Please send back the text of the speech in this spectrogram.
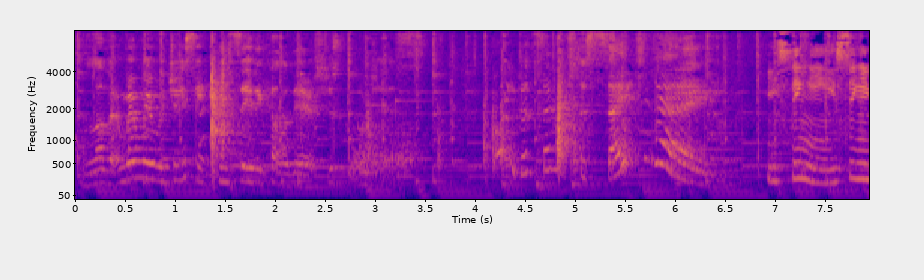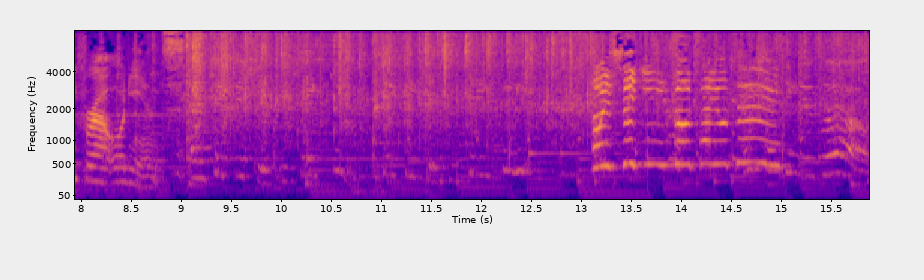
I love it. And when we were juicing, you can see the colour there. It's just gorgeous. Oh, you've got so much to say today. He's singing. He's singing for our audience. Oh, he's shaking his little tail He's too. shaking as well.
